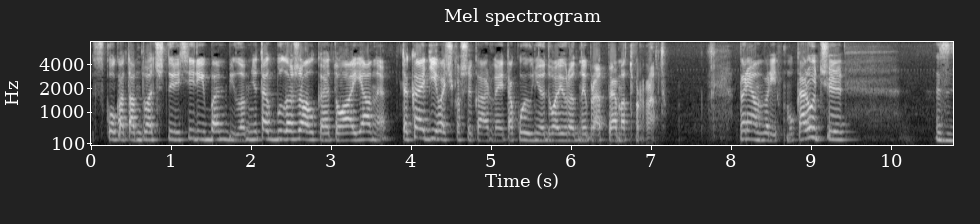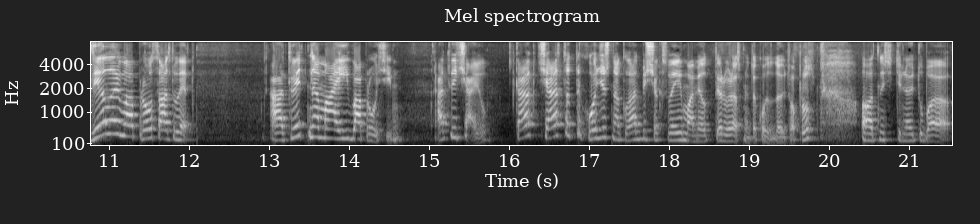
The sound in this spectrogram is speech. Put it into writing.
сколько там, 24 серии бомбило. Мне так было жалко эту Аяны. Такая девочка шикарная, и такой у нее двоюродный брат, прям отврат. Прям в рифму. Короче, сделай вопрос-ответ. Ответь на мои вопросы. Отвечаю. Как часто ты ходишь на кладбище к своей маме? Вот первый раз мне такой задают вопрос а, относительно Ютуба.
